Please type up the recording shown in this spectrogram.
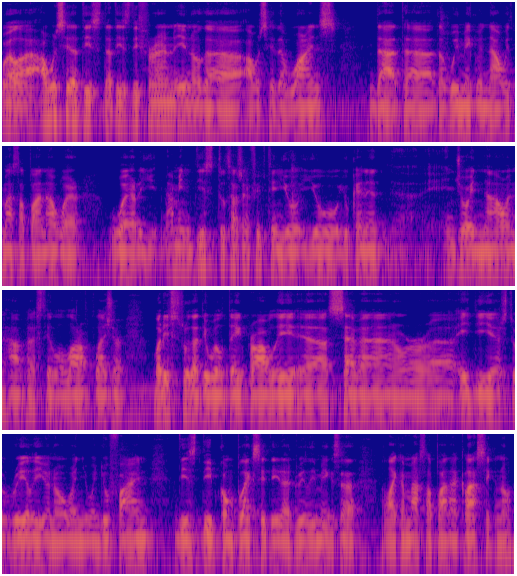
Well, I I would say that is that is different. You know, the I would say the wines that uh, that we make now with Mas La Plana, where where you, I mean, this 2015, you you you can uh, enjoy now and have uh, still a lot of pleasure. But it's true that it will take probably uh, seven or uh, eight years to really, you know, when you when you find this deep complexity that really makes a like a Mas La Plana classic, no.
